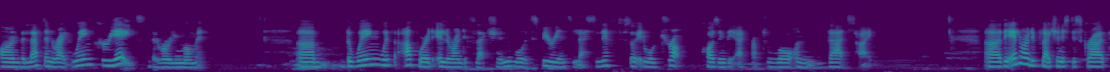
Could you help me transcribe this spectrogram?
on the left and right wing creates the rolling moment. Um, the wing with upward aileron deflection will experience less lift, so it will drop, causing the aircraft to roll on that side. Uh, the aileron deflection is described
